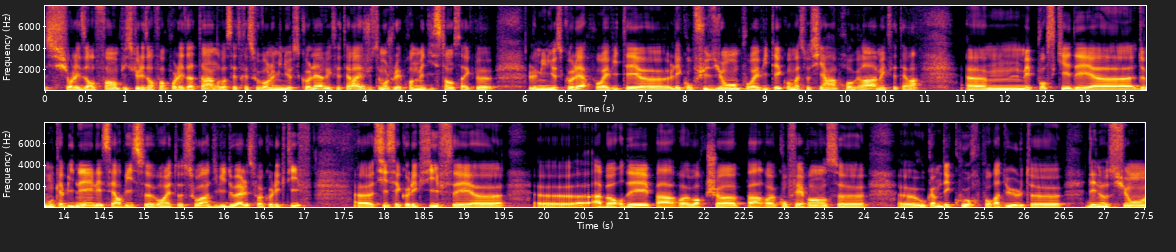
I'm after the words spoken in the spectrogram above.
sur les enfants, puisque les enfants, pour les atteindre, c'est très souvent le milieu scolaire, etc. Et justement, je voulais prendre mes distances avec le, le milieu scolaire pour éviter euh, les confusions, pour éviter qu'on m'associe à un programme, etc. Euh, mais pour ce qui est des, euh, de mon cabinet, les services vont être soit individuels, soit collectifs. Euh, si c'est collectif, c'est euh, euh, abordé par workshop, par conférence ou comme des cours pour adultes, des notions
